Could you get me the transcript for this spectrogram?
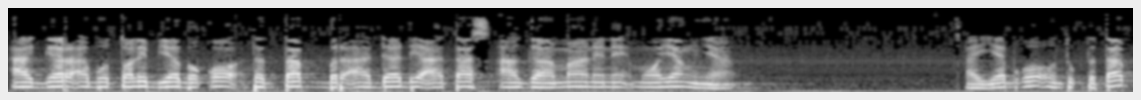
agar Abu Talib ya boko tetap berada di atas agama nenek moyangnya. Ayyabqa untuk tetap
